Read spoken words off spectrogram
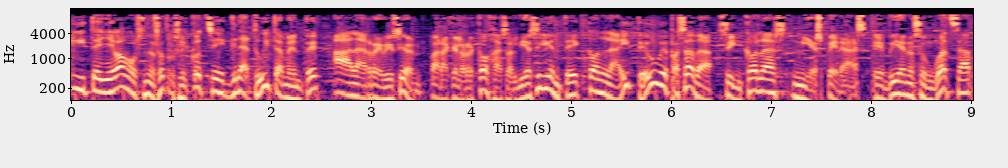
y te llevamos nosotros el coche gratuitamente a la revisión para que lo recojas al día siguiente con la ITV pasada, sin colas ni esperas. Envíanos un WhatsApp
